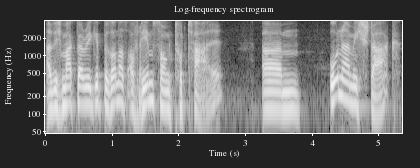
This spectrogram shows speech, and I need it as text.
Also ich mag Barry Gibb besonders auf dem Song total. Ähm, unheimlich stark.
